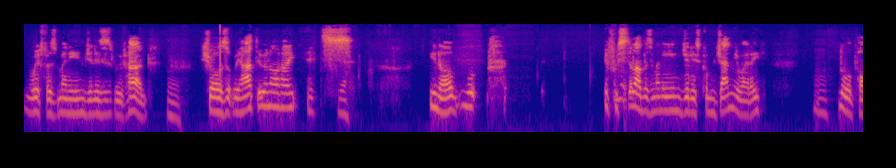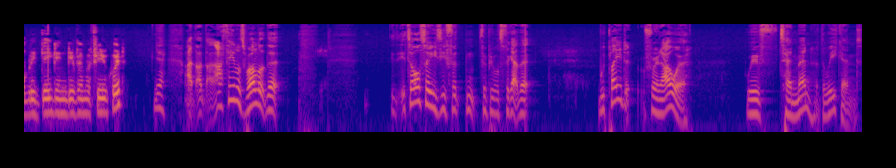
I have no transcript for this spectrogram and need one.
with as many injuries as we've had Hmm. shows that we are doing all right. It's Yeah. you know if we still have as many injuries come January, Hmm. we'll probably dig and give him a few quid. Yeah, I, I, I feel as well that it's also easy for for people to forget that we played for an hour with ten men at the weekend,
